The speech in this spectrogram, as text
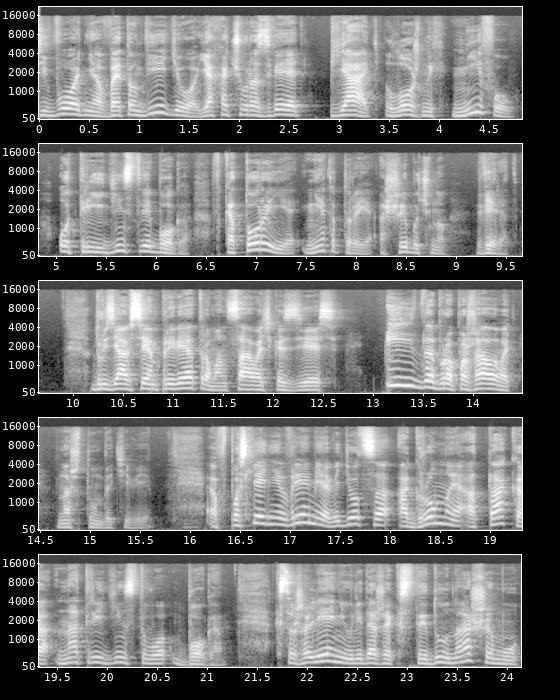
Сегодня в этом видео я хочу развеять 5 ложных мифов о триединстве Бога, в которые некоторые ошибочно верят. Друзья, всем привет! Роман Савочка здесь. И добро пожаловать на Штунда ТВ. В последнее время ведется огромная атака на триединство Бога. К сожалению или даже к стыду нашему,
